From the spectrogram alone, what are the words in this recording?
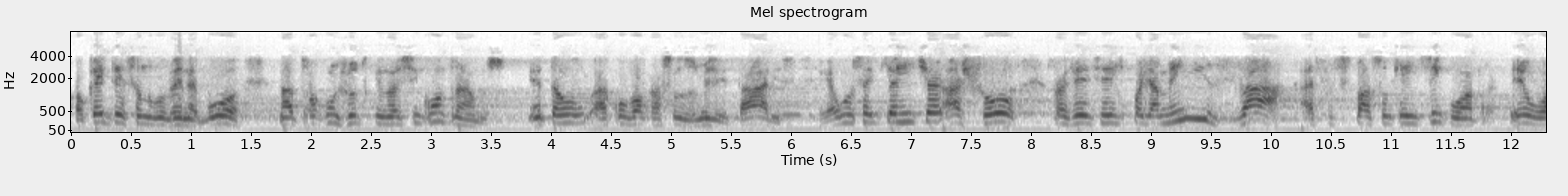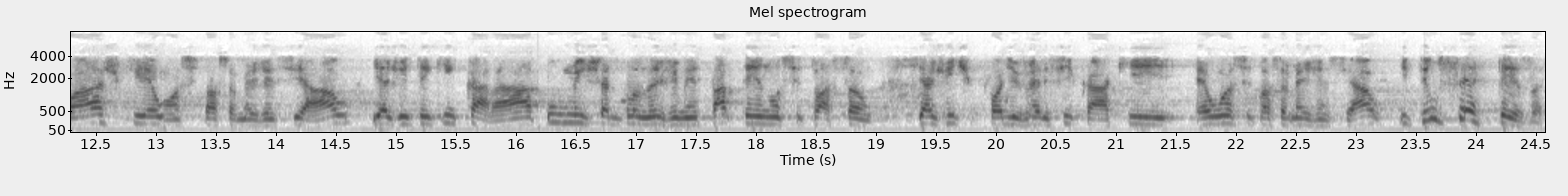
Qualquer intenção do governo é boa na atual conjunto que nós se encontramos. Então, a convocação dos militares é uma coisa que a gente achou para ver se a gente pode amenizar essa situação que a gente se encontra. Eu acho que é uma situação emergencial e a gente tem que encarar. O Ministério do Planejamento está tendo uma situação que a gente pode verificar que é uma situação emergencial e tenho certeza,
